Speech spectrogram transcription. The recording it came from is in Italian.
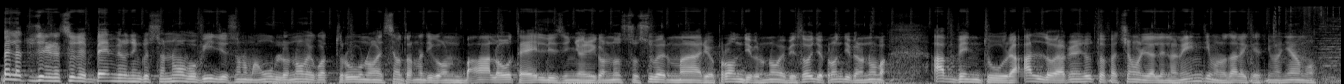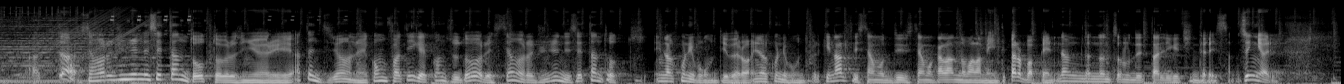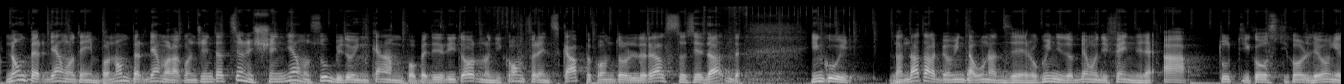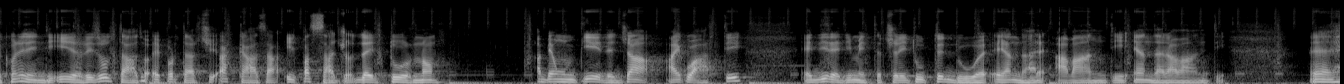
Bella a tutti ragazzi e benvenuti in questo nuovo video, sono Maullo941 e siamo tornati con Balotelli signori, con il nostro Super Mario, pronti per un nuovo episodio, pronti per una nuova avventura. Allora, prima di tutto facciamo gli allenamenti in modo tale che rimaniamo... Ah, stiamo raggiungendo i 78 però signori, attenzione, con fatica e con sudore stiamo raggiungendo i 78 in alcuni punti però, in alcuni punti, perché in altri stiamo, stiamo calando malamente, però va bene, non, non sono dettagli che ci interessano. Signori, non perdiamo tempo, non perdiamo la concentrazione, scendiamo subito in campo per il ritorno di Conference Cup contro il Real Sociedad in cui l'andata l'abbiamo vinta 1-0, quindi dobbiamo difendere a tutti i costi con le unghie e con i denti il risultato e portarci a casa il passaggio del turno. Abbiamo un piede già ai quarti e direi di metterceli tutte e due e andare avanti e andare avanti. Eh,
